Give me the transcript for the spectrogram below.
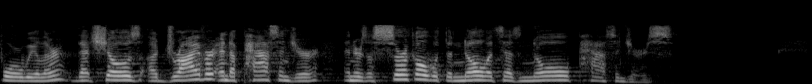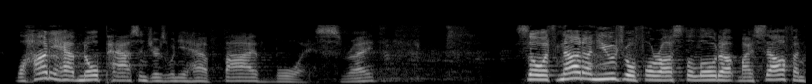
four wheeler that shows a driver and a passenger, and there's a circle with the no, it says no passengers. Well, how do you have no passengers when you have five boys, right? So it's not unusual for us to load up myself and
